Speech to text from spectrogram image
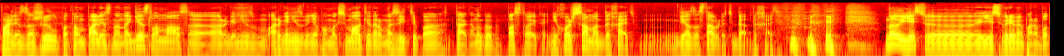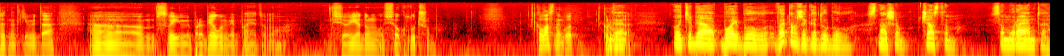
палец зажил, потом палец на ноге сломался, организм, организм меня по максималке тормозит, типа, так, а ну-ка, постой-ка, не хочешь сам отдыхать, я заставлю тебя отдыхать. Ну, есть, э, есть время поработать над какими-то э, своими пробелами, поэтому все, я думаю, все к лучшему. Классный год, круто. У тебя бой был в этом же году был с нашим частым самураем-то.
